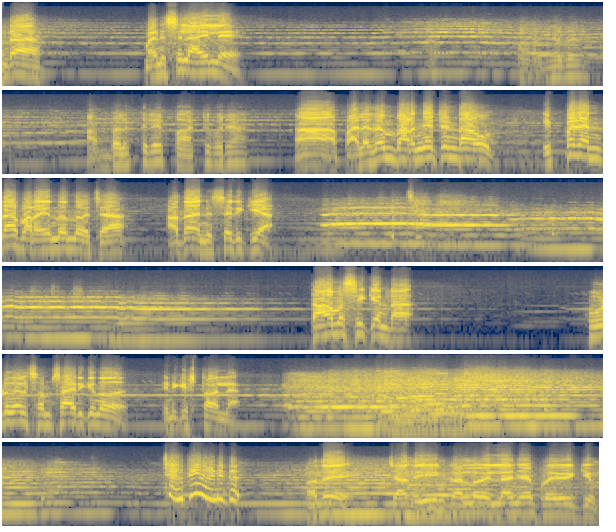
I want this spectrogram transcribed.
എന്താ? മനസ്സിലായില്ലേ? പറഞ്ഞത് അമ്പലത്തിലെ പാട്ടുപുര. ആ പലതും പറഞ്ഞിട്ടുണ്ടാവും. ഇപ്പോഴെന്താ പറയുന്നെന്ന് വെച്ചാ അതനുസരിക്കുക. താമസിക്കണ്ട. കൂടുതൽ സംസാരിക്കുന്നത് എനിക്കിഷ്ടമല്ല. ചതിയാണിത്. അതെ ചതിയും കള്ളവും എല്ലാം ഞാൻ പ്രയോഗിക്കും.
